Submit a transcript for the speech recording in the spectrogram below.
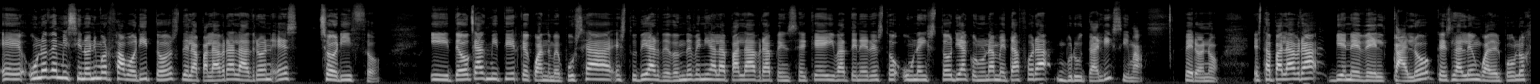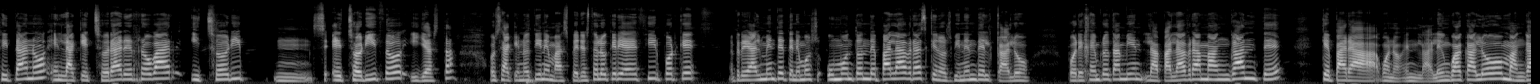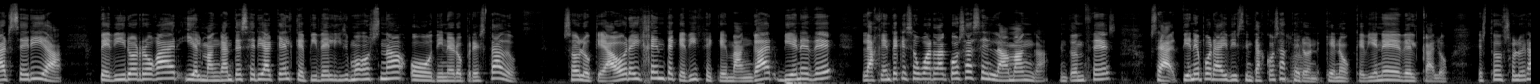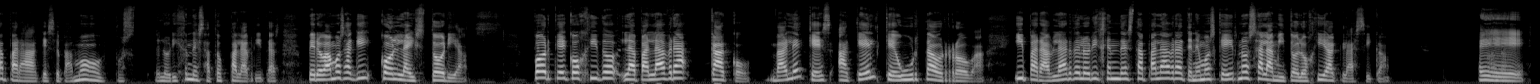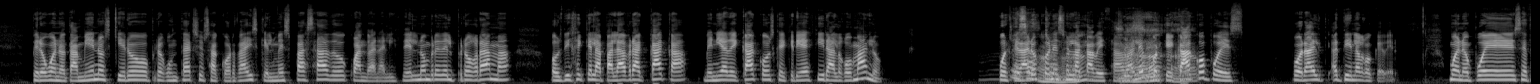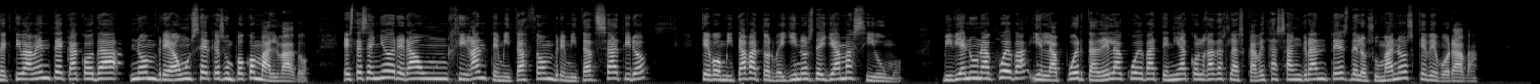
Eh, uno de mis sinónimos favoritos de la palabra ladrón es chorizo. Y tengo que admitir que cuando me puse a estudiar de dónde venía la palabra, pensé que iba a tener esto una historia con una metáfora brutalísima. Pero no. Esta palabra viene del caló, que es la lengua del pueblo gitano, en la que chorar es robar y chori mm, es chorizo y ya está. O sea que no tiene más. Pero esto lo quería decir porque realmente tenemos un montón de palabras que nos vienen del caló. Por ejemplo, también la palabra mangante, que para, bueno, en la lengua caló, mangar sería pedir o rogar y el mangante sería aquel que pide limosna o dinero prestado. Solo que ahora hay gente que dice que mangar viene de la gente que se guarda cosas en la manga. Entonces, o sea, tiene por ahí distintas cosas, pero que no, que viene del calo. Esto solo era para que sepamos pues, el origen de estas dos palabritas. Pero vamos aquí con la historia. Porque he cogido la palabra caco, ¿vale? Que es aquel que hurta o roba. Y para hablar del origen de esta palabra tenemos que irnos a la mitología clásica. Eh, pero bueno, también os quiero preguntar si os acordáis que el mes pasado, cuando analicé el nombre del programa, os dije que la palabra caca venía de cacos, que quería decir algo malo. Pues quedaros con eso en la Ajá. cabeza, ¿vale? Porque ajá. caco, pues, por ahí tiene algo que ver. Bueno, pues efectivamente Caco da nombre a un ser que es un poco malvado. Este señor era un gigante mitad hombre, mitad sátiro, que vomitaba torbellinos de llamas y humo. Vivía en una cueva y en la puerta de la cueva tenía colgadas las cabezas sangrantes de los humanos que devoraba.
